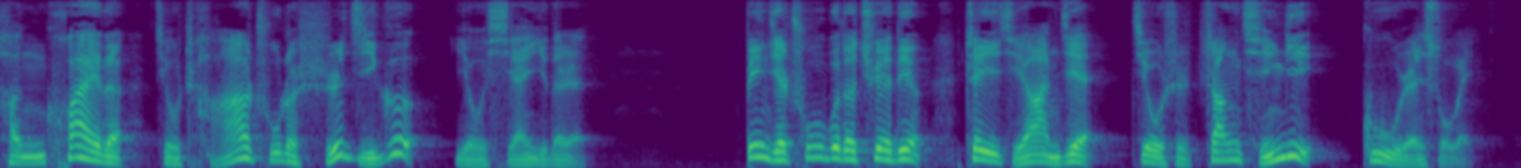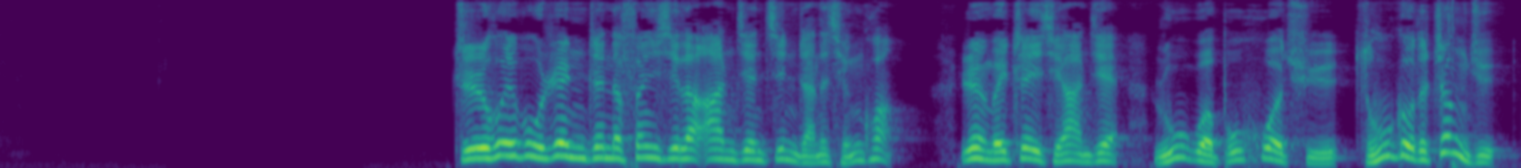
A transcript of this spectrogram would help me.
很快的就查出了十几个有嫌疑的人，并且初步的确定这起案件就是张琴义雇人所为。指挥部认真的分析了案件进展的情况，认为这起案件如果不获取足够的证据，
